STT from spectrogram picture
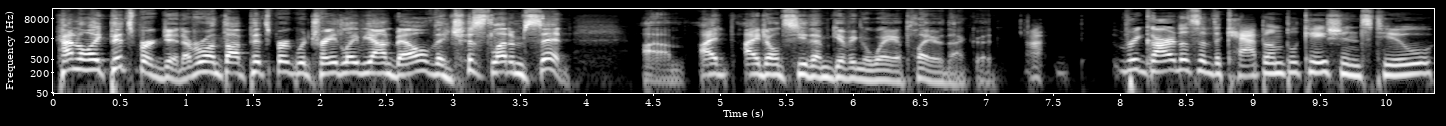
Kind of like Pittsburgh did. Everyone thought Pittsburgh would trade Le'Veon Bell. They just let him sit. Um, I, I don't see them giving away a player that good. Uh, regardless of the cap implications, too,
